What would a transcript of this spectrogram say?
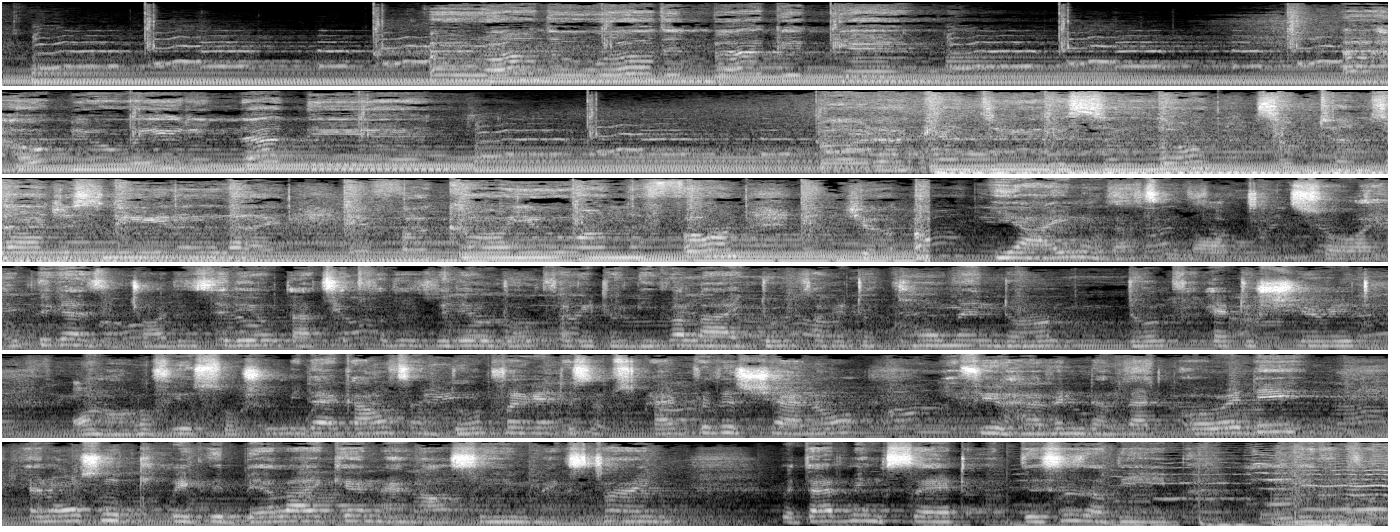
Around the world and back again. I hope you're waiting at the end. But I can't do this alone. Sometimes I just need yeah i know that's a lot. So i hope you guys enjoyed this video. That's it for this video. Don't forget to leave a like. Don't forget to comment. Don't don't forget to share it on all of your social media accounts. And don't forget to subscribe to this channel if you haven't done that already. And also click the bell icon and i'll see you next time. With that being said this is Adib for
